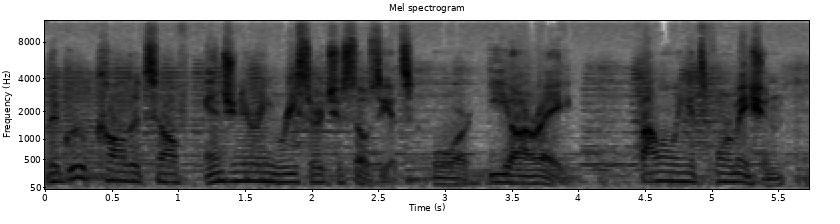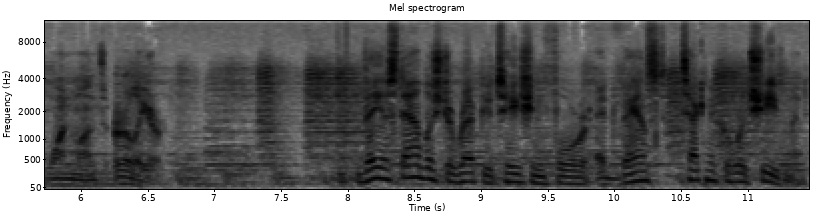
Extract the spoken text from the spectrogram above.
The group called itself Engineering Research Associates, or ERA, following its formation one month earlier. They established a reputation for advanced technical achievement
